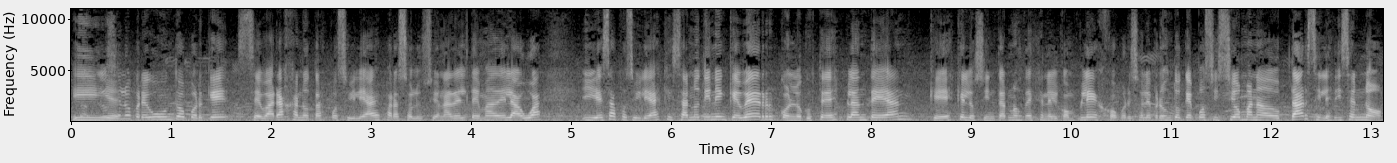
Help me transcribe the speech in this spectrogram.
Y... Yo se lo pregunto porque se barajan otras posibilidades para solucionar el tema del agua y esas posibilidades quizás no tienen que ver con lo que ustedes plantean, que es que los internos dejen el complejo. Por eso le pregunto qué posición van a adoptar si les dicen no,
